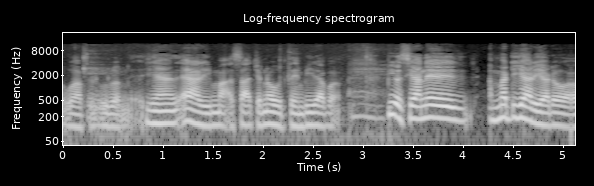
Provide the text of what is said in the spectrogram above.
ဟိုကဘယ်လိုလဲအရန်အဲ့အရာဒီမှအစားကျွန်တော်ကိုသင်ပေးတာပေါ့ ပြီးတော့ဆရာနဲ့အမတ်တရတွေကတော့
